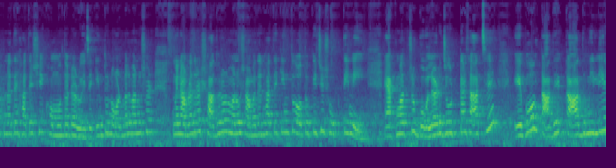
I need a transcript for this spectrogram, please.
আপনাদের হাতে সেই ক্ষমতাটা রয়েছে। কিন্তু নর্মাল মানুষের মানে আমরা যারা সাধারণ মানুষ, আমাদের হাতে কিন্তু অত কিছু শক্তি নেই। একমাত্র গলার জোরটা আছে এবং কাঁধে কাঁধ মিলিয়ে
